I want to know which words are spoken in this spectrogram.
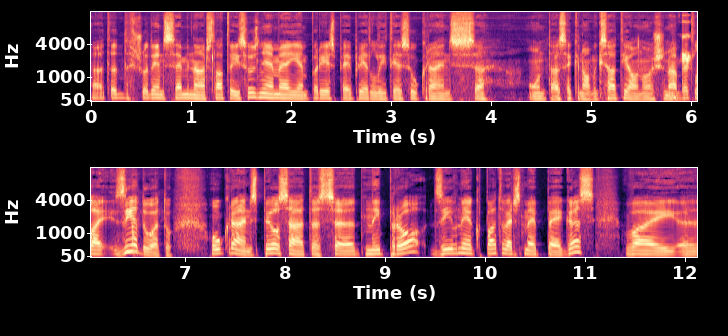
Tātad šodienas seminārs Latvijas uzņēmējiem par iespēju piedalīties Ukrainas un tās ekonomikas atjaunošanā, bet lai ziedotu Ukrainas pilsētas eh, Dnipro dzīvnieku patversmē Pegas vai eh,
